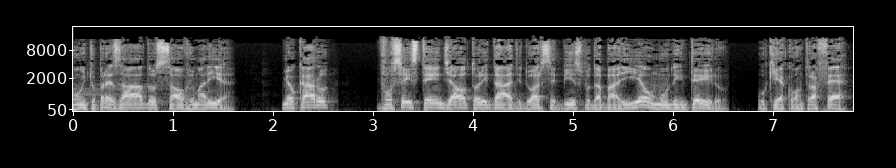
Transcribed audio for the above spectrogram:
Muito prezado, salve Maria. Meu caro, você estende a autoridade do arcebispo da Bahia ao mundo inteiro, o que é contra a fé.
